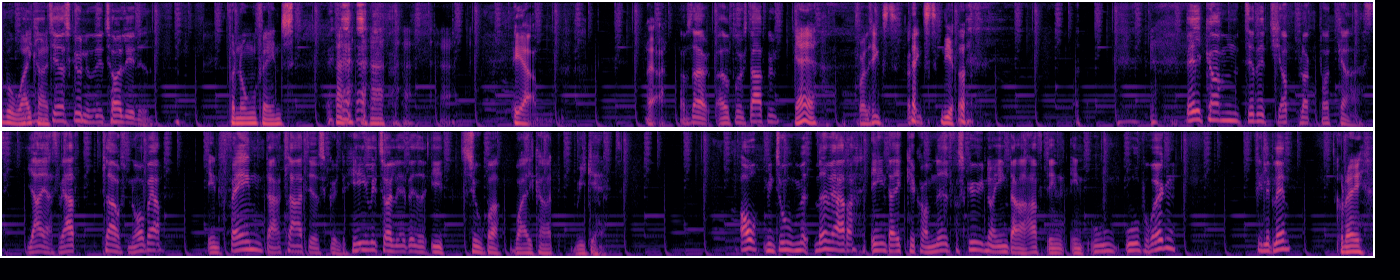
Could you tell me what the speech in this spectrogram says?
Super Lige Wildcard til at skylde ud i toilettet. for nogle fans. Ja. Ja, Har du, start, har du fået startfilm? ja, ja. for længst. For længst. ja. Velkommen til The Jobblock Podcast. Jeg er jeres vært, Claus Norberg. En fan, der er klar til at skylde hele toilettet i Super Wildcard Weekend. Og mine to med- medværter, en der ikke kan komme ned fra skyen, og en der har haft en, en uge, uge på ryggen. Philip Lind Goddag.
